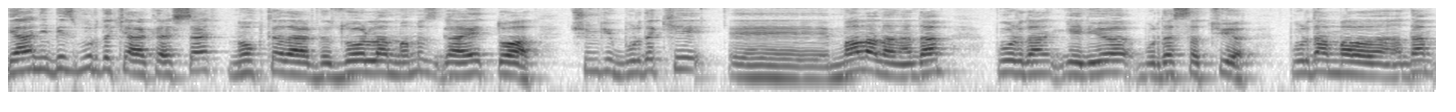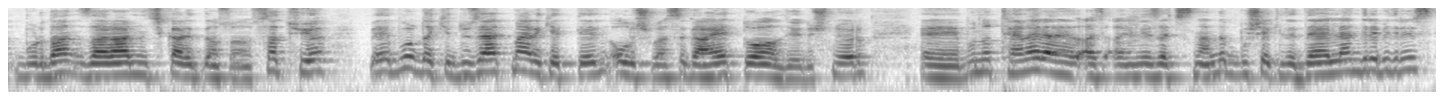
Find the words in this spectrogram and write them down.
Yani biz buradaki arkadaşlar noktalarda zorlanmamız gayet doğal. Çünkü buradaki e, mal alan adam buradan geliyor, burada satıyor. Buradan mal alan adam buradan zararını çıkardıktan sonra satıyor ve buradaki düzeltme hareketlerinin oluşması gayet doğal diye düşünüyorum. Ee, bunu temel analiz açısından da bu şekilde değerlendirebiliriz.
